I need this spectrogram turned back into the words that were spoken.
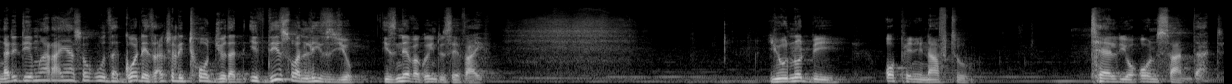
ngatiti mwari anyatsokuudza god has actually told you that if this one leaves you he's never going to survive. You will not be open enough to tell your own son that.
